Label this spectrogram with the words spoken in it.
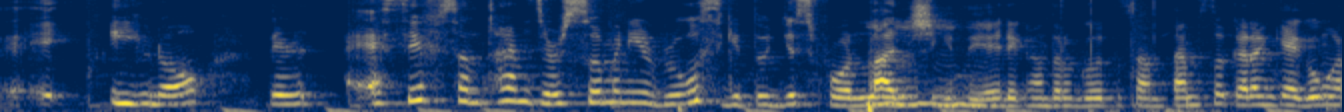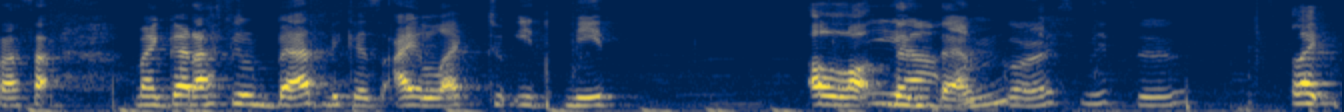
eh, you know, there as if sometimes there's so many rules gitu just for lunch gitu ya di kantor gue tuh sometimes tuh kadang kayak gue ngerasa my god I feel bad because I like to eat meat a lot Iya, than them of course, me too. like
